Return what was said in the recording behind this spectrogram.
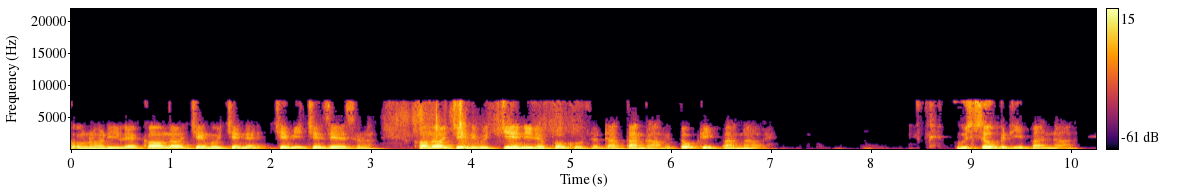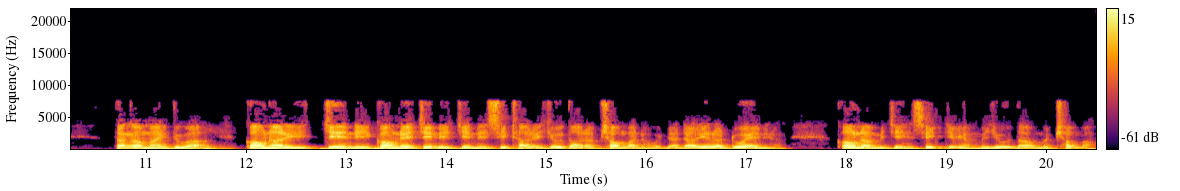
ကုံတော်တွေလည်းကောင်းသောကျင့်ကိုကျင့်နေကျင့်ပြီးကျင့်စေဆိုတော့ကောင်းသောကျင့်တွေကိုကျင့်နေတဲ့ပုဂ္ဂိုလ်ဆိုတာတန်ဃာပဲတုတ်တိပန္နာပဲဥစုပတိပန္နာတန်ဃာမိုင်သူကကောင်းတာတွေကျင့်နေကောင်းတဲ့ကျင့်နေကျင့်နေစိတ်ထားတွေရိုးသားတာဖြောက်မှန်တော့ဗျာဒါတွေကတော့တွဲနေတာကောင်းတာမကျင့်စိတ်တွေကမရိုးသားမဖြောက်မှန်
